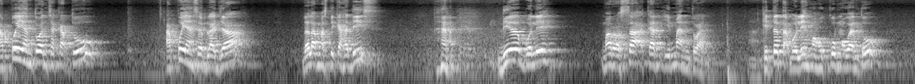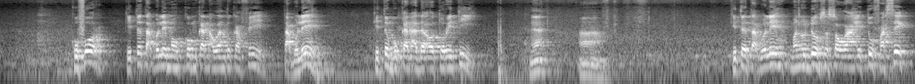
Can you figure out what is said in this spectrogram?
Apa yang tuan cakap tu apa yang saya belajar dalam mastika hadis dia boleh merosakkan iman tuan. Ha, kita tak boleh menghukum orang tu kufur. Kita tak boleh menghukumkan orang tu kafir. Tak boleh. Kita bukan ada autoriti. Ya. Ha. Kita tak boleh menuduh seseorang itu fasik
